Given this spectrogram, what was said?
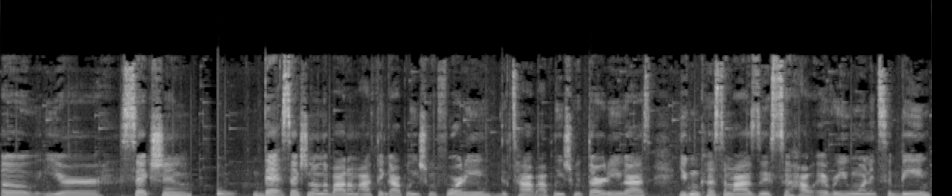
of your section. That section on the bottom, I think I bleached with 40. The top, I bleached with 30, you guys. You can customize this to however you want it to be.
